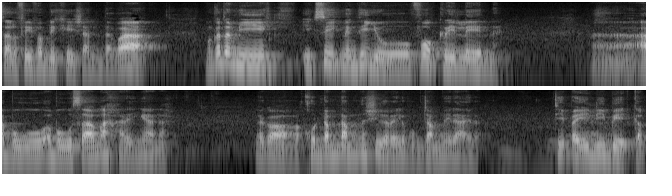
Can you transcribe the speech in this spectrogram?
ซาลฟีพับลิเคชันแต่ว่ามันก็จะมีอีกซีกหนึ่งที่อยู่พวกกรีนเลนอาบูอาบูซามะอะไรเงี้ยนะ แล้วก็คนดำๆนั่นชื่ออะไรแล้วผมจำไม่ได้แล้ว ที่ไปดีเบตกับ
